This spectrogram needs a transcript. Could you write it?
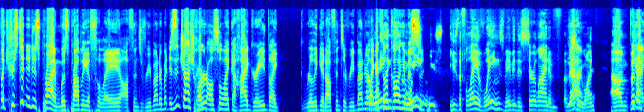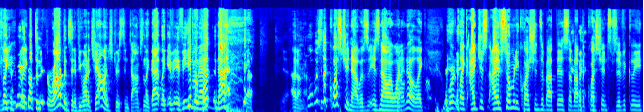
like Tristan in his prime was probably a fillet offensive rebounder, but isn't Josh Hart also like a high grade, like really good offensive rebounder? Like I feel like calling him a he's he's the fillet of wings, maybe the sirloin of, of yeah. everyone. Um, but yeah, like like compare like, yourself to Mr. Robinson if you want to challenge Tristan Thompson like that. Like if if he yeah, but what not? yeah. I don't know. What was the question now? Is is now I want to no. know. Like we're like I just I have so many questions about this, about the question specifically.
